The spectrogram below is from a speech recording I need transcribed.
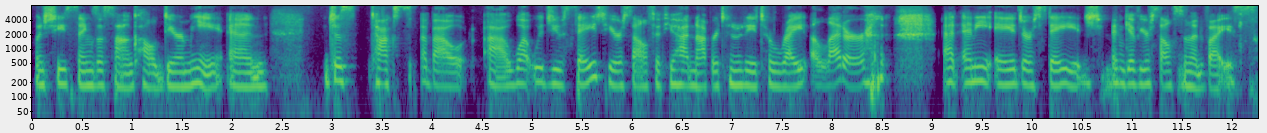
when she sings a song called "Dear Me," and just talks about uh, what would you say to yourself if you had an opportunity to write a letter at any age or stage and give yourself some advice?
